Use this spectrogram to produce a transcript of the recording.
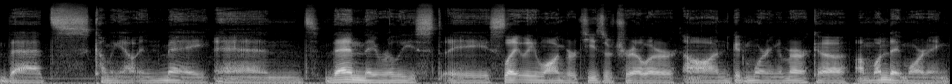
that's coming out in May. And then they released a slightly longer teaser trailer on Good Morning America on Monday morning.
